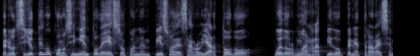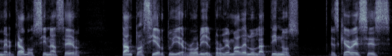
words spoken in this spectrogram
Pero si yo tengo conocimiento de eso, cuando empiezo a desarrollar todo, puedo más rápido penetrar a ese mercado sin hacer tanto acierto y error. Y el problema de los latinos es que a veces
